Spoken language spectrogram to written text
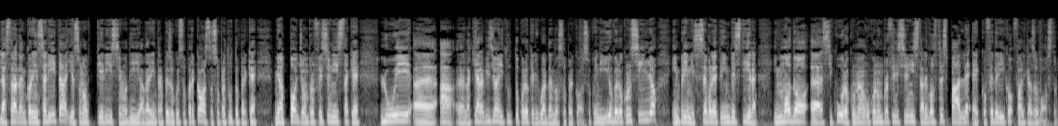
la strada è ancora in salita, io sono fierissimo di aver intrapreso questo percorso soprattutto perché mi appoggio a un professionista che lui eh, ha eh, la chiara visione di tutto quello che riguarda il nostro percorso. Quindi io ve lo consiglio, in primis, se volete investire in modo eh, sicuro con, una, con un professionista alle vostre spalle, ecco, Federico fa il caso vostro.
